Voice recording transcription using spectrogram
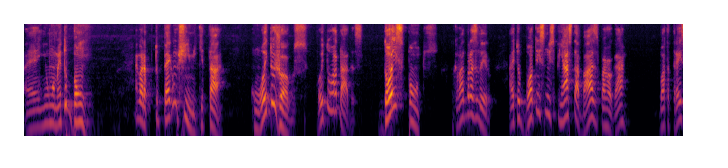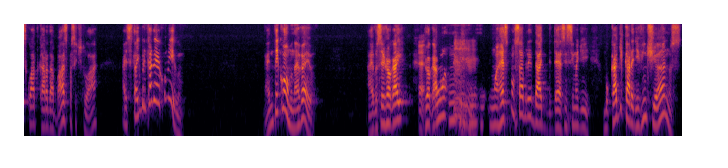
é, em um momento bom. Agora, tu pega um time que tá com oito jogos, oito rodadas, dois pontos no Campeonato Brasileiro. Aí tu bota isso no espinhaço da base para jogar bota três, quatro caras da base para ser titular. Aí você tá de brincadeira comigo. Aí não tem como, né, velho? Aí você jogar, é. jogar uma, um, uma responsabilidade dessa em cima de um bocado de cara de 20 anos,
